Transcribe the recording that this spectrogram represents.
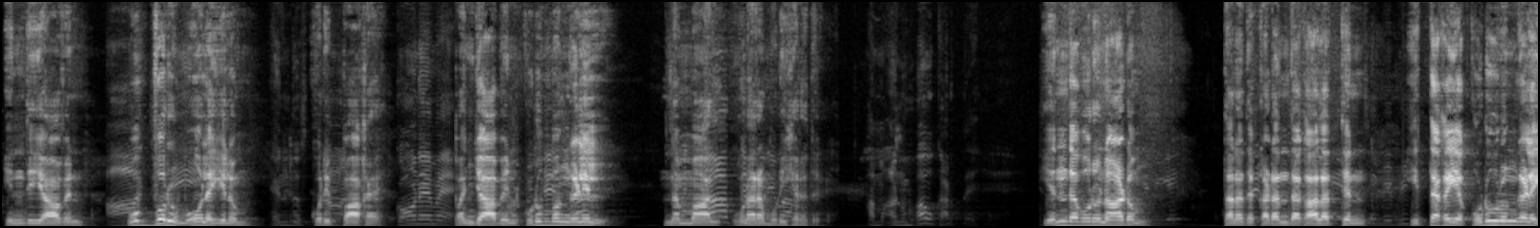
இந்தியாவின் ஒவ்வொரு மூலையிலும் குறிப்பாக பஞ்சாபின் குடும்பங்களில் நம்மால் உணர முடிகிறது. எந்த ஒரு நாடும் தனது கடந்த காலத்தின் இத்தகைய கொடூரங்களை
